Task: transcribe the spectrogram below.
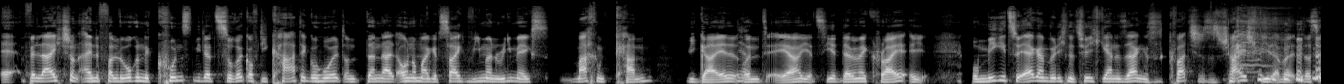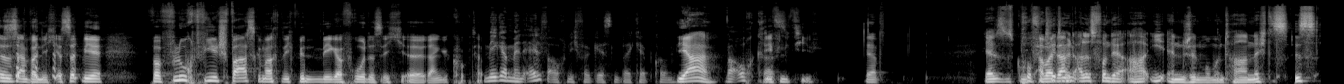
äh, vielleicht schon eine verlorene Kunst wieder zurück auf die Karte geholt und dann halt auch nochmal gezeigt, wie man Remakes machen kann. Wie geil. Ja. Und ja, jetzt hier Devil May Cry. Ey, um Migi zu ärgern, würde ich natürlich gerne sagen, es ist Quatsch, es ist ein Scheißspiel, aber das ist es einfach nicht. Es hat mir verflucht viel Spaß gemacht und ich bin mega froh, dass ich äh, reingeguckt habe. Mega Man 11 auch nicht vergessen bei Capcom. Ja. War auch krass. Definitiv. Ja. Ja, es profitiert aber dann, halt alles von der AI-Engine momentan, nicht? Das ist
